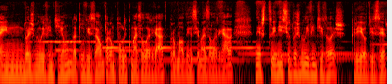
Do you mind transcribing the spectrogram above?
em 2021 na televisão para um público mais alargado, para uma audiência mais alargada, neste início de 2022, queria eu dizer,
